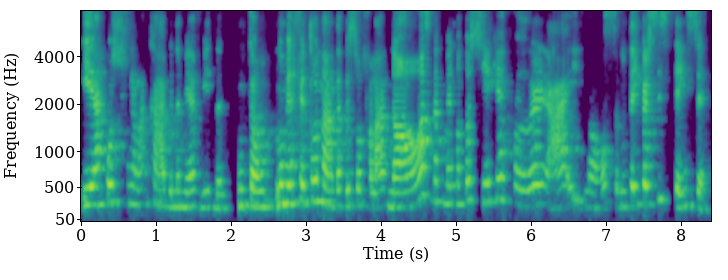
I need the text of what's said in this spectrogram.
E a coxinha, ela cabe na minha vida. Então, não me afetou nada a pessoa falar, nossa, tá comendo uma coxinha que é flor. Ai, nossa, não tem persistência.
